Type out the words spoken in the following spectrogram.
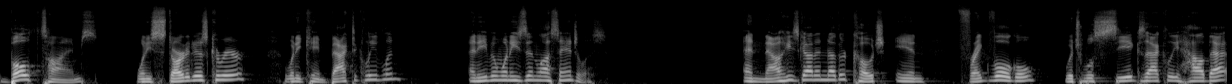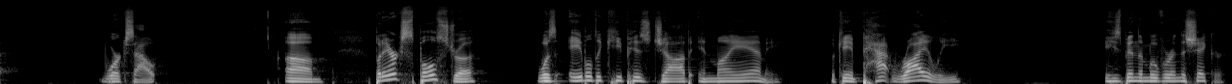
both times when he started his career, when he came back to Cleveland, and even when he's in Los Angeles. And now he's got another coach in Frank Vogel, which we'll see exactly how that works out. Um, but Erik Spoelstra was able to keep his job in Miami. Okay, and Pat Riley, he's been the mover and the shaker.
